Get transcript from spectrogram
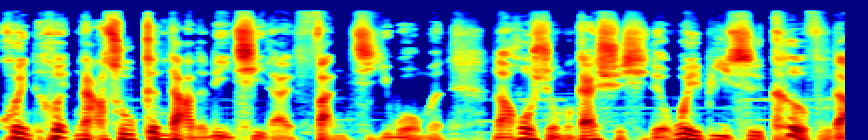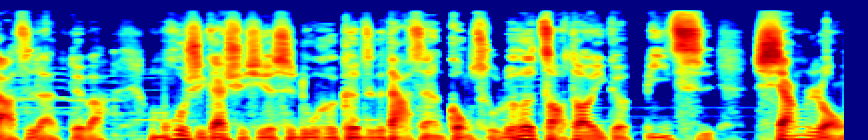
会会拿出更大的力气来反击我们，然后或许我们该学习的未必是克服大自然，对吧？我们或许该学习的是如何跟这个大自然共处，如何找到一个彼此相融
